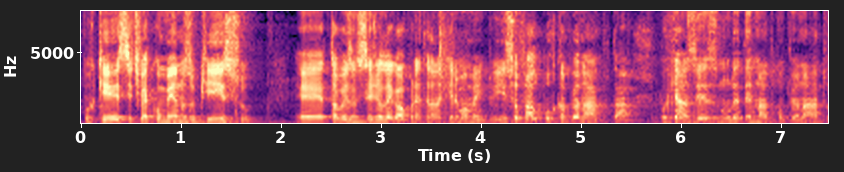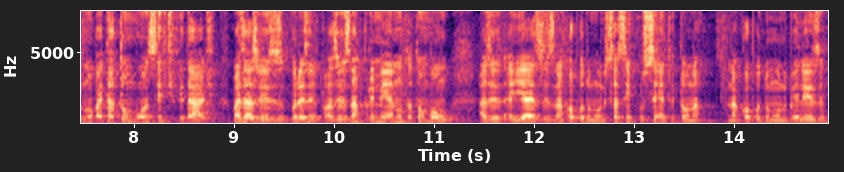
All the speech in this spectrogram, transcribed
Porque se tiver com menos do que isso, é, talvez não seja legal para entrar naquele momento. E isso eu falo por campeonato, tá? Porque às vezes num determinado campeonato não vai estar tá tão bom a assertividade. Mas às vezes, por exemplo, às vezes na Premier não está tão bom. Às vezes, e às vezes na Copa do Mundo está 100%. Então na, na Copa do Mundo, beleza,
